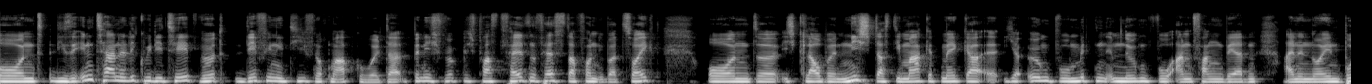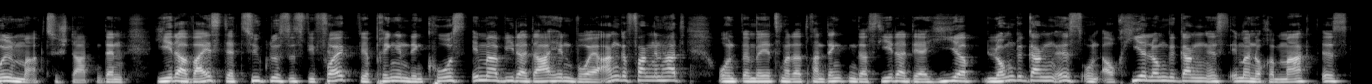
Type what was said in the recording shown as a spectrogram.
Und diese interne Liquidität wird definitiv nochmal abgeholt. Da bin ich wirklich fast felsenfest davon überzeugt. Und äh, ich glaube nicht, dass die Market Maker äh, hier irgendwo mitten im Nirgendwo anfangen werden, einen neuen Bullenmarkt zu starten. Denn jeder weiß, der Zyklus ist wie folgt. Wir bringen den Kurs immer wieder dahin, wo er angefangen hat. Und wenn wir jetzt mal daran denken, dass jeder, der hier long gegangen ist und auch hier long gegangen ist, immer noch im Markt ist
